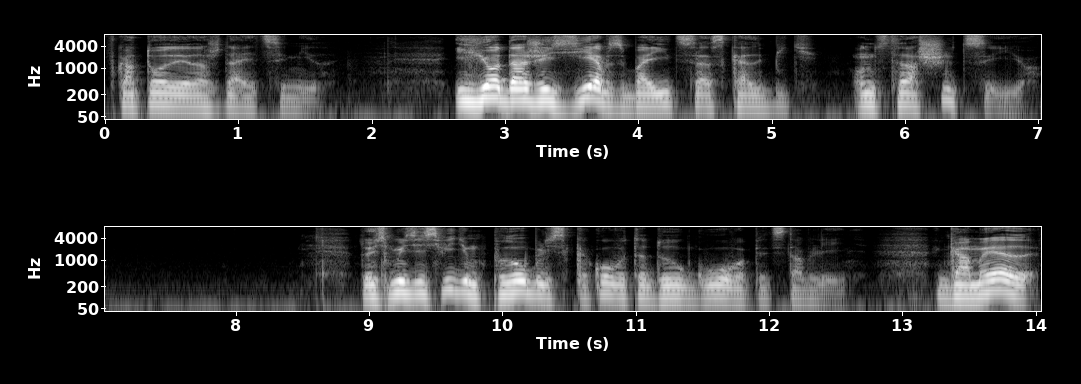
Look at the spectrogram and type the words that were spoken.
в которой рождается мир. Ее даже Зевс боится оскорбить, он страшится ее – то есть мы здесь видим проблеск какого-то другого представления. Гомер,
